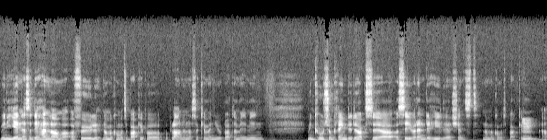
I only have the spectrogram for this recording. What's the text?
men igen, altså, det handler om at, at føle, når man kommer tilbage på, på planen, og så kan man jo prate med min, min coach omkring det også, og, og se, hvordan det hele känns, når man kommer tilbage. Mm. Ja.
